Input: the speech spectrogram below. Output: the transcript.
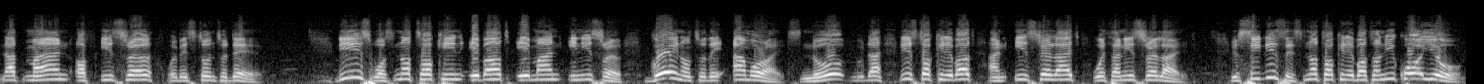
that man of Israel will be stoned to death. This was not talking about a man in Israel going onto the Amorites. No, this is talking about an Israelite with an Israelite. You see, this is not talking about an equal yoke.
